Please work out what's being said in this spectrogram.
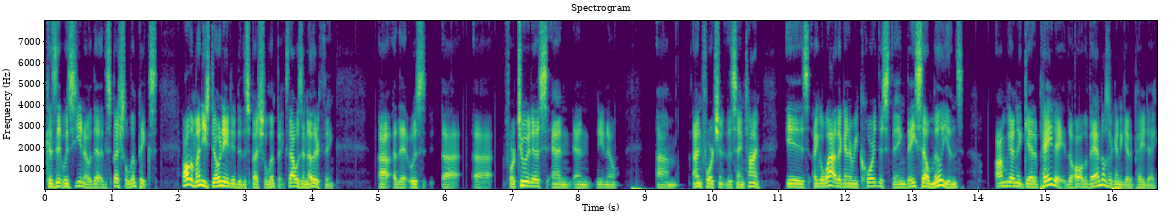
because it was, you know, the, the Special Olympics. All the money's donated to the Special Olympics. That was another thing uh, that was uh, uh, fortuitous and and you know um, unfortunate at the same time. Is I go, wow, they're going to record this thing. They sell millions. I'm going to get a payday. The, all the Vandals are going to get a payday.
